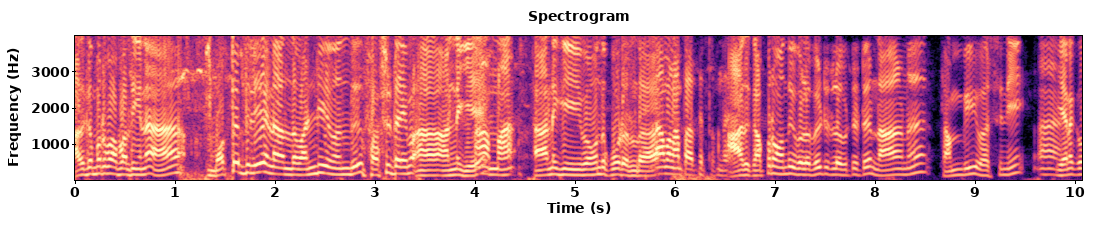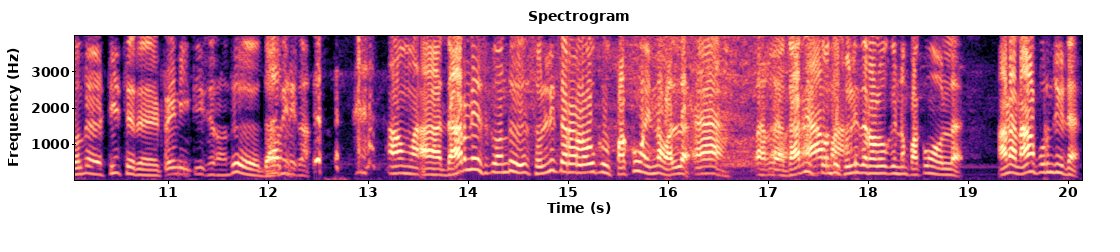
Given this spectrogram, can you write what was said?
அதுக்கப்புறமா பார்த்தீங்கன்னா மொத்தத்திலேயே நான் அந்த வண்டியை வந்து ஃபர்ஸ்ட் டைம் அன்னைக்கு ஆமா. அன்னைக்கு இவ வந்து கூட இருந்தா. ஆமா நான் பார்த்துட்டு இருந்தேன். அதுக்கப்புறம் வந்து இவளை வீட்டுல விட்டுட்டு நான் தம்பி வர்ஷினி. எனக்கு வந்து டீச்சர் ட்ரைனிங் டீச்சர் வந்து தர்ணேஷ். தான். ஆமா. ஆ, தர்ணேஷ்க்கு வந்து சொல்லித்தர அளவுக்கு பக்குவம் இன்னும் வரல. தர்ணேஷ்க்கு வந்து. சொல்லித்தர அளவுக்கு இன்னும் பக்குவம் வரல. ஆனா நான் புரிஞ்சுக்கிட்டேன்.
